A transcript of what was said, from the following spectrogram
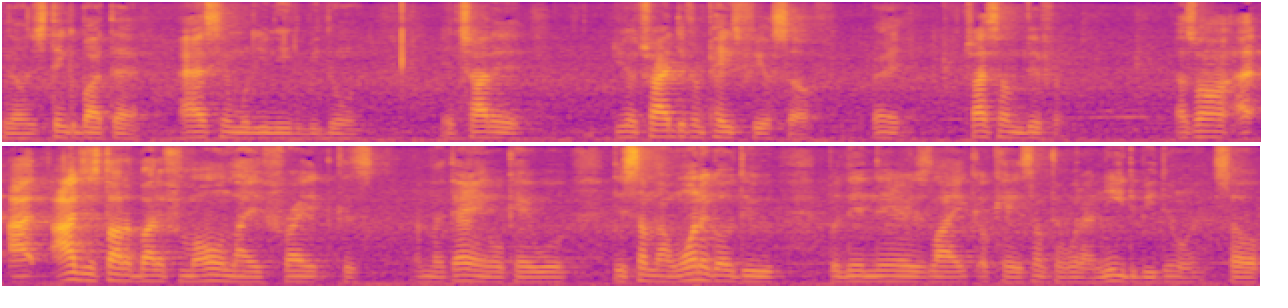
You know, just think about that. Ask Him what do you need to be doing, and try to, you know, try a different pace for yourself, right? Try something different. That's why I, I, I just thought about it for my own life, right? Because I'm like, dang, okay, well, there's something I want to go do, but then there's like, okay, something what I need to be doing. So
